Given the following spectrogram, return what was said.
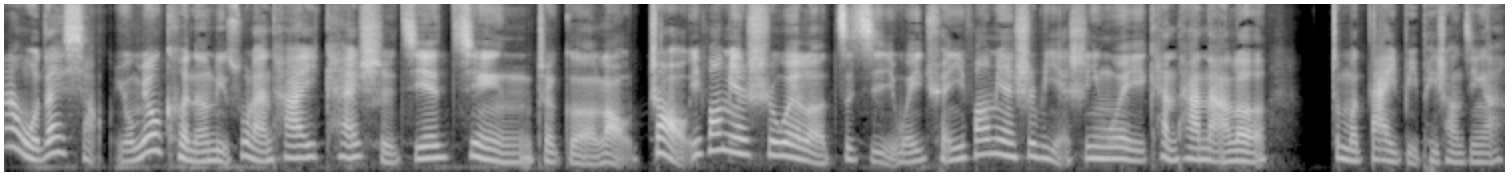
那我在想，有没有可能李素兰她一开始接近这个老赵，一方面是为了自己维权，一方面是不是也是因为看他拿了这么大一笔赔偿金啊？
